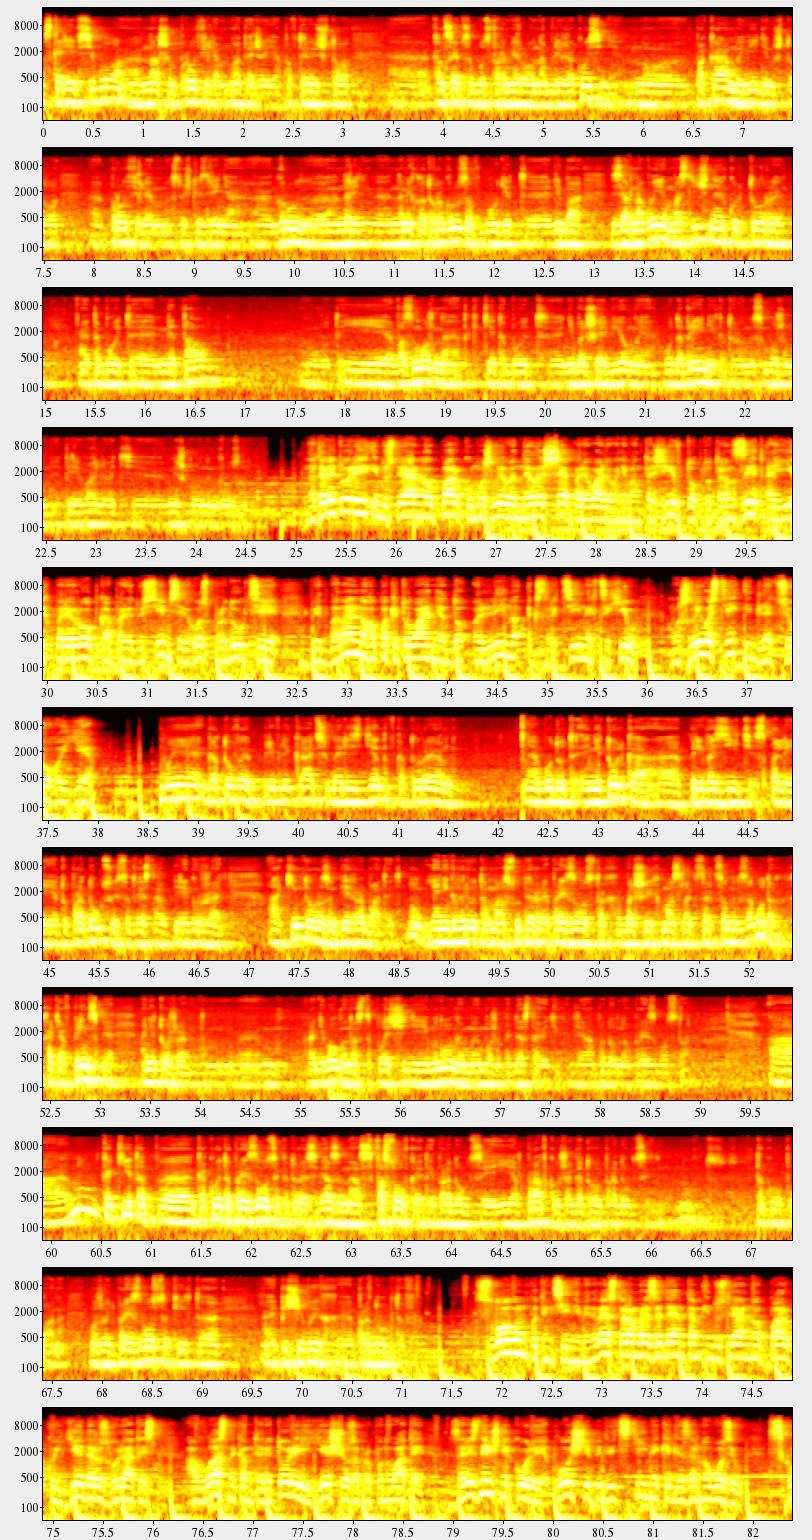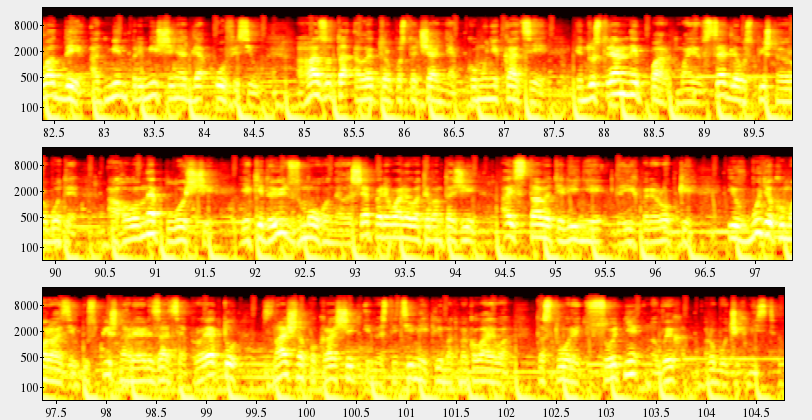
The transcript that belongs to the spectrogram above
Скорее всего, э, нашим профилем, ну, опять же, я повторюсь, что э, концепция будет сформирована ближе к осени, но пока мы видим, что э, профилем с точки зрения э, гру- э, нари- номенклатуры грузов будет э, либо зерновые, масличные культуры, это будет э, металл, вот, и, возможно, это какие-то будут э, небольшие объемы удобрений, которые мы сможем переваливать э, мешковым грузом. На території індустріального парку можливе не лише перевалювання вантажів, тобто транзит, а й їх переробка, передусім сільгоспродукції, від банального пакетування до олійно-екстракційних цехів. Можливості і для цього є. Мы готовы привлекать сюда резидентов, которые э, будут не только э, привозить с полей эту продукцию и, соответственно, перегружать, а каким-то образом перерабатывать. Ну, я не говорю там о суперпроизводствах больших маслоэкстракционных заводах, хотя, в принципе, они тоже, там, э, ради бога, у нас площадей много, мы можем предоставить их для подобного производства. А, ну, какие-то, э, какое-то производство, которое связано с фасовкой этой продукции и отправкой уже готовой продукции. Ну, вот такого плана. Может быть, производство каких-то э, пищевых э, продуктов. Словом, потенційним інвесторам, резидентам індустріального парку є де розгулятись, а власникам території є що запропонувати: залізничні колії, площі під відстійники для зерновозів, склади, адмінприміщення для офісів, газо та електропостачання, комунікації. Індустріальний парк має все для успішної роботи, а головне площі, які дають змогу не лише перевалювати вантажі, а й ставити лінії для їх переробки. І в будь-якому разі успішна реалізація проекту значно покращить інвестиційний клімат Миколаєва та створить сотні нових робочих місць.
